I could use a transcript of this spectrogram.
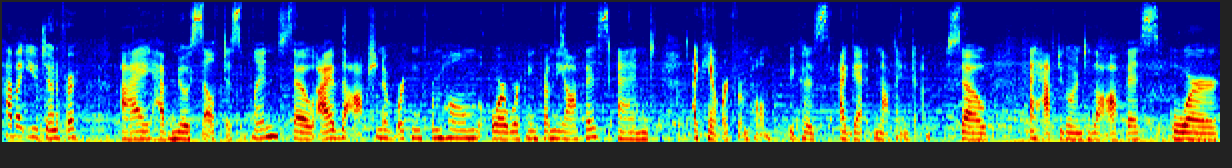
How about you, Jennifer? I have no self discipline. So I have the option of working from home or working from the office, and I can't work from home because I get nothing done. So I have to go into the office, or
